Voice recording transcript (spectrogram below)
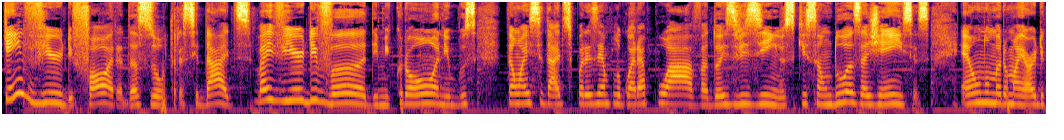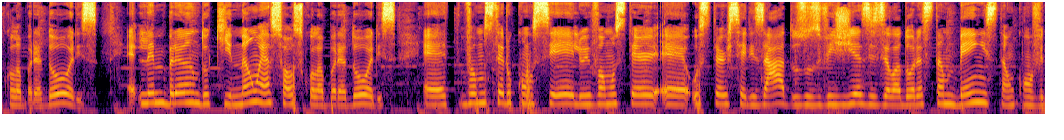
Quem vir de fora das outras cidades vai vir de van, de micro-ônibus. Então, as cidades, por exemplo, Guarapuava, dois vizinhos, que são duas agências, é um número maior de colaboradores. É, lembrando que não é só os colaboradores, é, vamos ter o conselho e vamos ter os terceirizados, os vigias e zeladoras também estão convidados,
